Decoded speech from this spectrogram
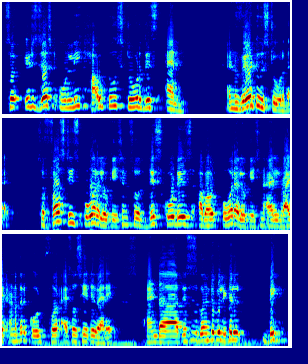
So it's just only how to store this n and where to store that. So first is over allocation. So this code is about over allocation. I'll write another code for associative array and uh, this is going to be little big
